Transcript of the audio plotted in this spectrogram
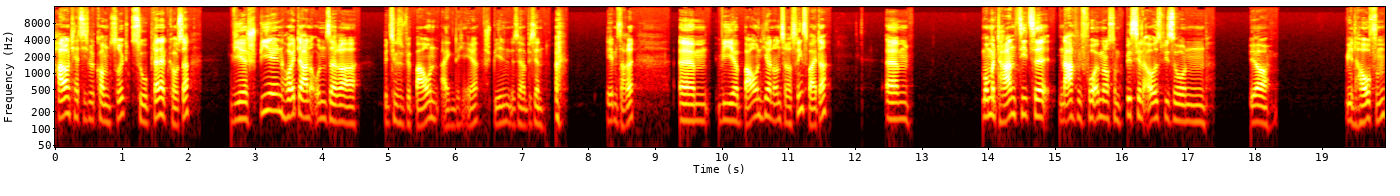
Hallo und herzlich willkommen zurück zu Planet Coaster. Wir spielen heute an unserer, beziehungsweise wir bauen eigentlich eher, spielen ist ja ein bisschen Nebensache. Ähm, wir bauen hier an unserer Sphinx weiter. Ähm, momentan sieht sie nach wie vor immer noch so ein bisschen aus wie so ein, ja, wie ein Haufen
